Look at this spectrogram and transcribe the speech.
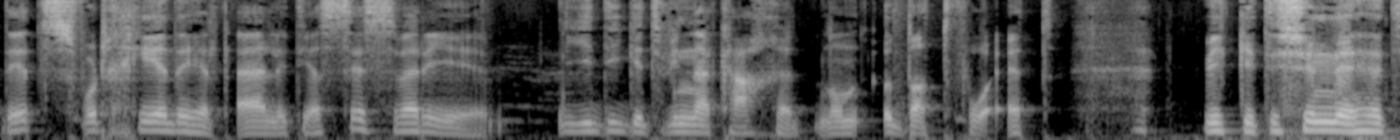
det, är ett svårt skede helt ärligt. Jag ser Sverige gediget vinna kanske någon udda 2-1 vilket i synnerhet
